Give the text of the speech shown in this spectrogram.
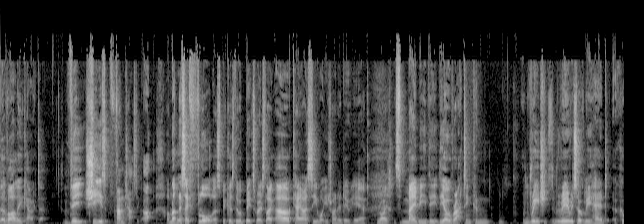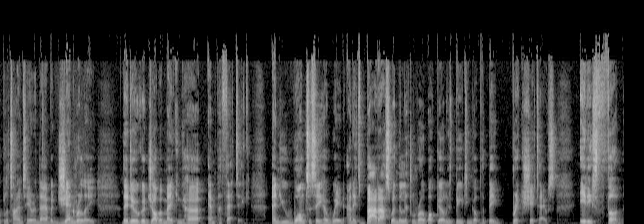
of our lead character. The she is fantastic. I, I'm not going to say flawless because there were bits where it's like, oh, okay, I see what you're trying to do here. Right. It's maybe the the overacting can reach rear its ugly head a couple of times here and there, but generally they do a good job of making her empathetic. And you want to see her win, and it's badass when the little robot girl is beating up the big brick shithouse. It is fun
